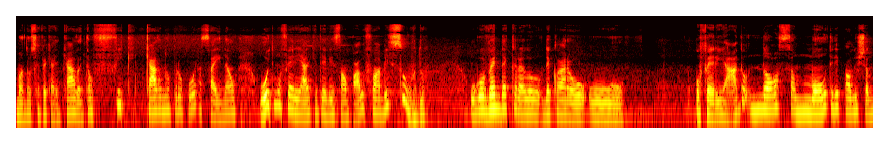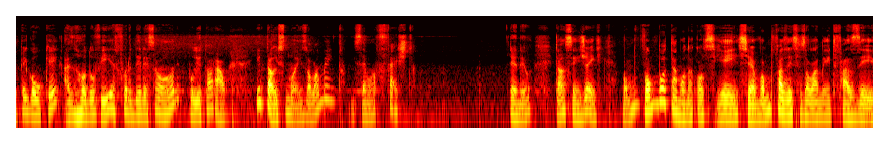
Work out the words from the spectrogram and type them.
mandou você ficar em casa, então fique em casa, não procura sair, não. O último feriado que teve em São Paulo foi um absurdo. O governo declarou, declarou o, o feriado. Nossa, um monte de paulistano pegou o quê? As rodovias foram direção onde? Pro litoral. Então, isso não é isolamento, isso é uma festa. Entendeu? Então, assim, gente, vamos, vamos botar a mão na consciência, vamos fazer esse isolamento, fazer,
